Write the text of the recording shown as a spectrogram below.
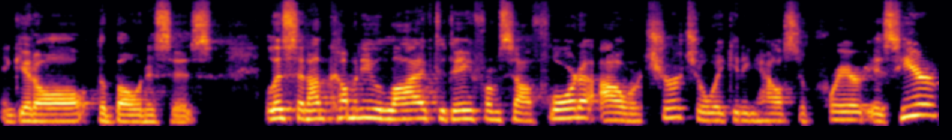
and get all the bonuses. Listen, I'm coming to you live today from South Florida. Our church, Awakening House of Prayer, is here.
